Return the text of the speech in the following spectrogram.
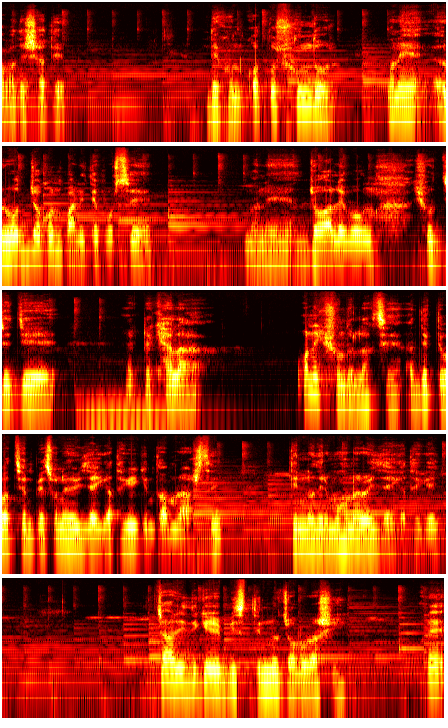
আমাদের সাথে। দেখুন, কত সুন্দর। মানে রোদ যখন পানিতে পড়ছে মানে জল এবং সূর্যের যে একটা খেলা, অনেক সুন্দর লাগছে। আর দেখতে পাচ্ছেন পেছনে ওই জায়গা থেকেই কিন্তু আমরা আসছি। তিন নদীর মোহনার ওই জায়গা থেকেই। চারিদিকে বিস্তীর্ণ জলরাশি। মানে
